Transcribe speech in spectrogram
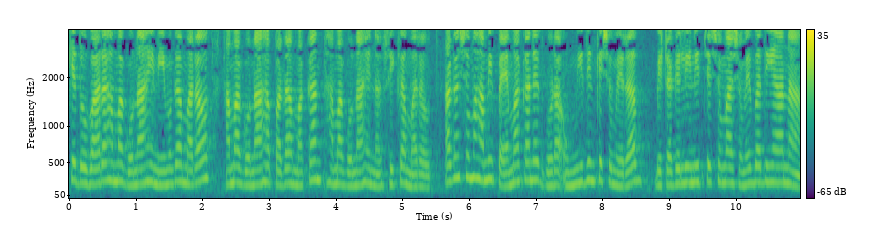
کہ دوبارہ ہما گناہ نیمگا مروت ہما گناہ پدا مکنت ہما گناہ نزدیکا مروت اگر شما ہمی پیما کنت گھوڑا امیدن کے شما رب، بیٹا گلی نیچے شما شما بدیانا،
